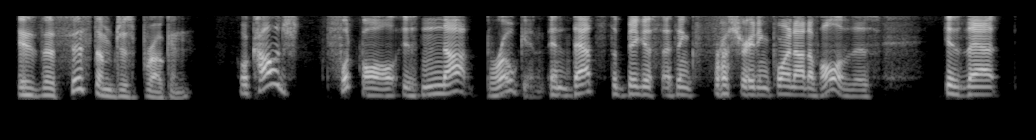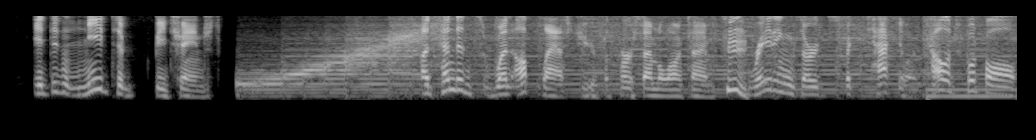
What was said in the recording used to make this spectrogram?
Is the system just broken? Well, college football is not broken, and that's the biggest I think frustrating point out of all of this is that it didn't need to be changed attendance went up last year for the first time in a long time. Hmm. Ratings are spectacular. College football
